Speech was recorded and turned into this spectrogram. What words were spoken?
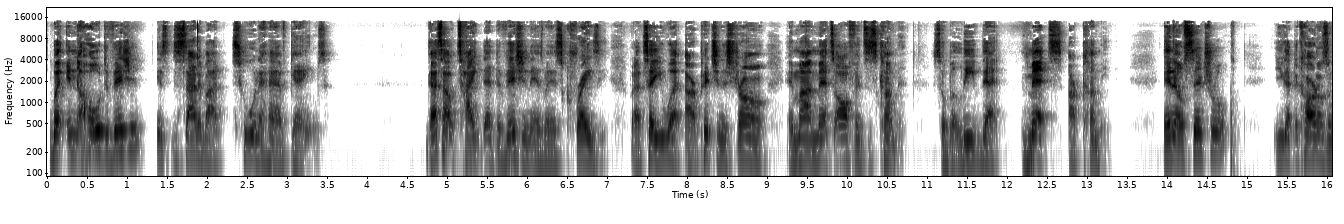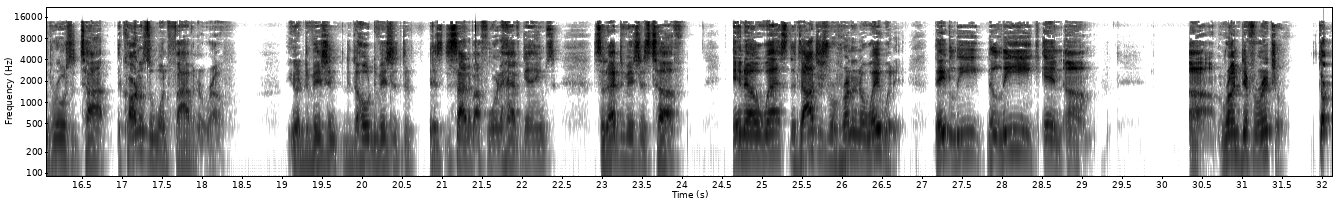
But in the whole division, it's decided by two and a half games. That's how tight that division is, man. It's crazy. But I tell you what, our pitching is strong, and my Mets offense is coming. So believe that Mets are coming. NL Central, you got the Cardinals and Brewers at the top. The Cardinals have won five in a row. You know, division, the whole division is decided by four and a half games. So that division is tough. NL West, the Dodgers were running away with it. They lead the league in um, uh, run differential.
